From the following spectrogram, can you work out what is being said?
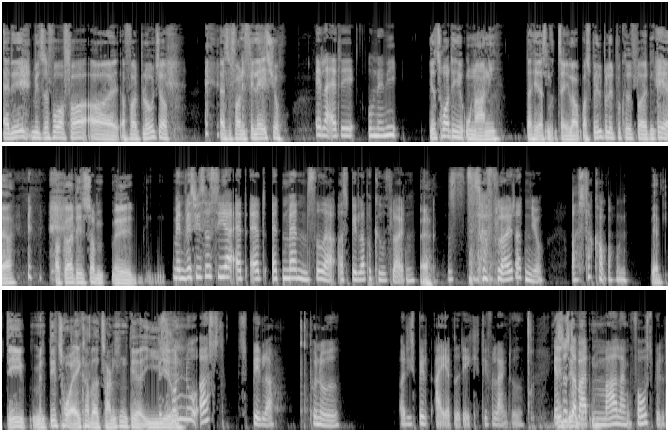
er det et metafor for at, at få et blowjob? Altså for en fellatio? Eller er det onani? Jeg tror, det er onani, der her sådan taler om. At spille på lidt på kødfløjten, det er at gøre det som... Øh, Men hvis vi så siger, at, at, at manden sidder og spiller på kødfløjten, ja, så fløjter den jo. Og så kommer hun. ja det, men det tror jeg ikke har været tanken der i... Hvis øh, hun nu også spiller på noget, og de spiller... Ej, jeg ved det ikke. Det er for langt ude. Jeg synes, det- der var et meget langt forspil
